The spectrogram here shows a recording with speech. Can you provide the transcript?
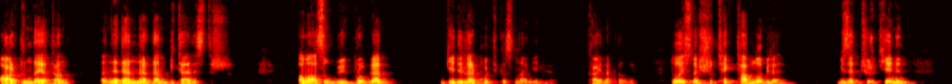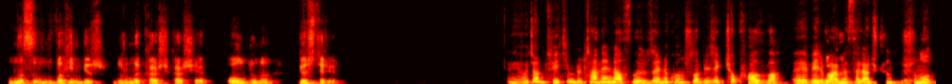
ardında yatan, eee, nedenlerden bir tanesidir. Ama asıl büyük problem gelirler politikasından geliyor, kaynaklanıyor. Dolayısıyla şu tek tablo bile bize Türkiye'nin nasıl vahim bir durumla karşı karşıya olduğunu gösteriyor. Eee, hocam TÜİK'in bültenlerinde aslında üzerine konuşulabilecek çok fazla, eee, veri var. Mesela şun Evet. şunu,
